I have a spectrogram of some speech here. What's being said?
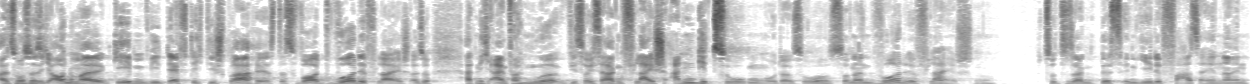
Also muss man sich auch nochmal geben, wie deftig die Sprache ist. Das Wort wurde Fleisch. Also hat nicht einfach nur, wie soll ich sagen, Fleisch angezogen oder so, sondern wurde Fleisch. Ne? Sozusagen bis in jede Faser hinein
